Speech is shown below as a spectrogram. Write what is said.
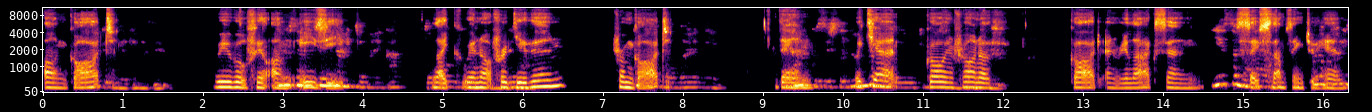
on 生 God, きてはいけません we will feel 許されていな uneasy, いんじゃないかと思う like we're not forgiven from 神 God. 様の前に Then リラックスして we 何でも can't という気持ち go in に front な of る God and relax and イエス様 say は something こ to の Him.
